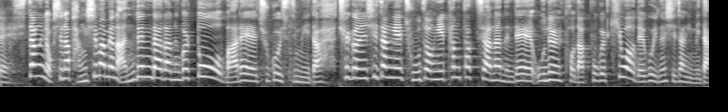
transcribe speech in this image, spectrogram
네, 시장은 역시나 방심하면 안 된다라는 걸 또 말해주고 있습니다. 최근 시장의 조정이 탐탁치 않았는데 오늘 더 낙폭을 키워내고 있는 시장입니다.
